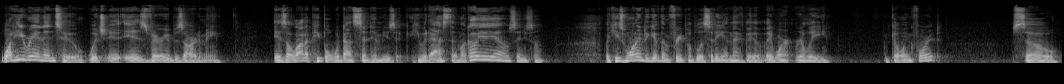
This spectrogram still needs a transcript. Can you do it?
what he ran into, which is very bizarre to me, is a lot of people would not send him music. He would ask them, like, oh, yeah, yeah, I'll send you some. Like, he's wanting to give them free publicity, and they, they weren't really going for it. So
